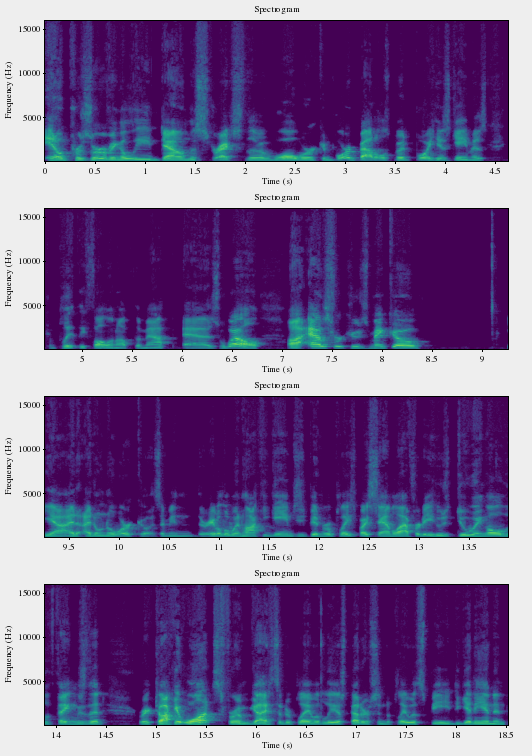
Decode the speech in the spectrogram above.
you know, preserving a lead down the stretch, the wall work and board battles. But boy, his game has completely fallen off the map as well. Uh, as for Kuzmenko, yeah, I, I, don't know where it goes. I mean, they're able to win hockey games. He's been replaced by Sam Lafferty, who's doing all the things that Rick Tocchet wants from guys that are playing with Elias Pettersson to play with speed, to get in and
